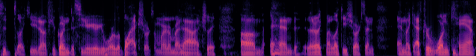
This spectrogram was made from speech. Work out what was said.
to like you know if you're going to senior year you wore the black shorts. I'm wearing them right yeah. now actually. Um, and they're like my lucky shorts. And and like after one camp,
